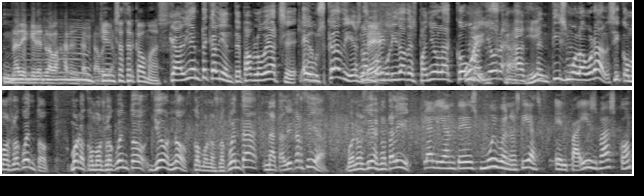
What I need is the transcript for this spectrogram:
Nadie quiere trabajar en Mm, Cantabria. ¿Quién se ha acercado más? Caliente, caliente, Pablo BH. Euskadi es la ¿Ves? comunidad española con Uy, mayor Euskadi. absentismo laboral. Sí, como os lo cuento. Bueno, como os lo cuento yo, no. Como nos lo cuenta Natalí García. Buenos días, Natalí. Liantes, muy buenos días. El País Vasco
